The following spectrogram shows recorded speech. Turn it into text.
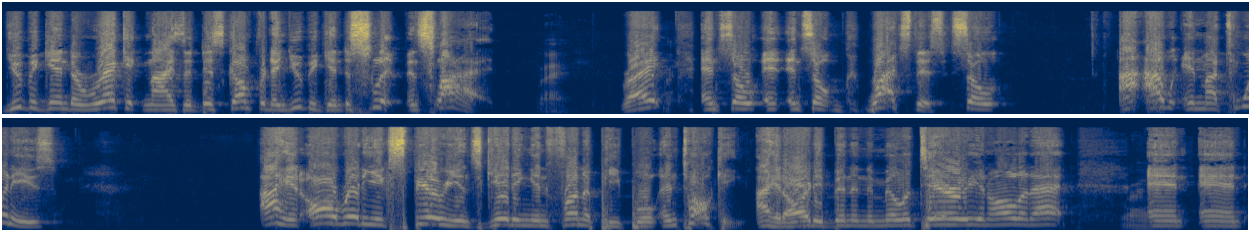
you begin to recognize the discomfort and you begin to slip and slide. Right. Right. And so and, and so watch this. So I, I in my 20s, I had already experienced getting in front of people and talking. I had already been in the military and all of that. Right. And and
